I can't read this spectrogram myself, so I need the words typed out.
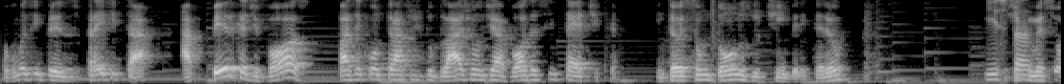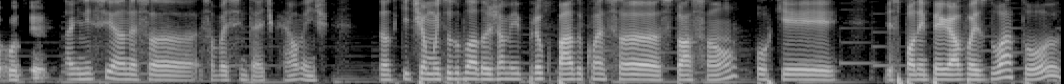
Algumas empresas, para evitar a perca de voz, fazem contrato de dublagem onde a voz é sintética. Então eles são donos do timbre, entendeu? Isso tá, começou a acontecer. tá iniciando essa, essa voz sintética, realmente. Tanto que tinha muito dublador já meio preocupado com essa situação, porque eles podem pegar a voz do ator,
